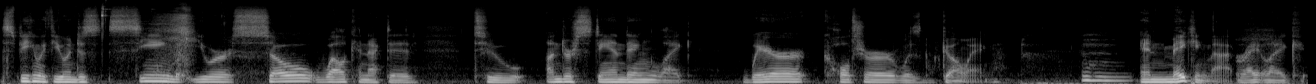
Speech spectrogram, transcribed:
speaking with you and just seeing that you were so well connected to understanding like where culture was going mm-hmm. and making that right like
